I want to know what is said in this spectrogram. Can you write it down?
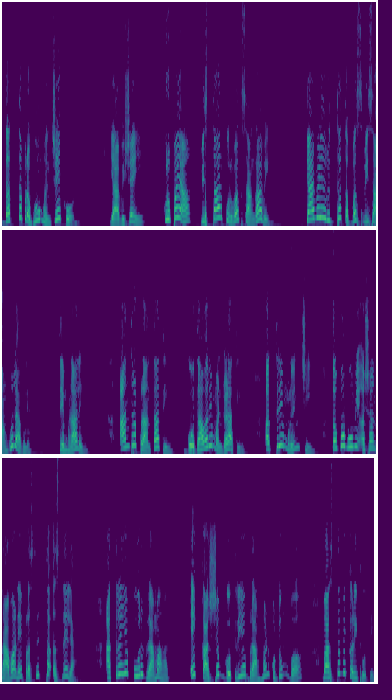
दत्तप्रभू म्हणजे कोण? याविषयी कृपया विस्तारपूर्वक सांगावे. त्यावेळी वृद्ध तपस्वी सांगू लागले. ते म्हणाले आंध्र प्रांतातील गोदावरी मंडळातील अत्री मुनींची तपोभूमी अशा नावाने प्रसिद्ध असलेल्या आत्रेयपूर ग्रामात एक काश्यप गोत्रीय ब्राह्मण कुटुंब वास्तव्य करीत होते.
